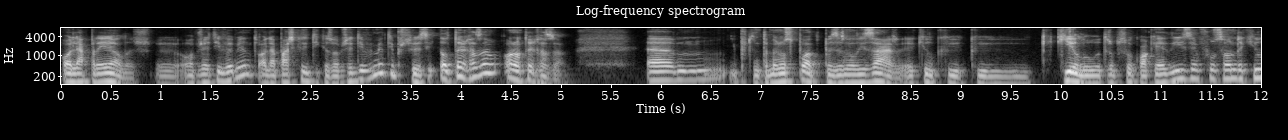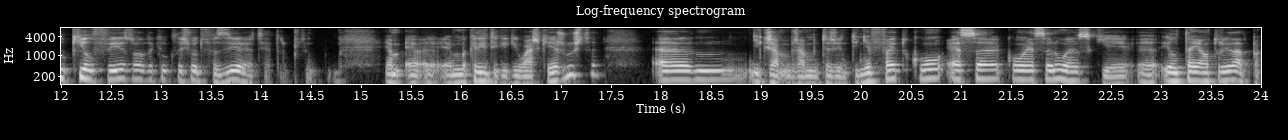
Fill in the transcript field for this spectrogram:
olhar para elas uh, objetivamente, olhar para as críticas objetivamente e perceber se ele tem razão ou não tem razão. Um, e, portanto, também não se pode depois analisar aquilo que, que, que ele ou outra pessoa qualquer diz em função daquilo que ele fez ou daquilo que deixou de fazer, etc. Portanto, é, é, é uma crítica que eu acho que é justa, e que já, já muita gente tinha feito com essa, com essa nuance, que é uh, ele tem autoridade para,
